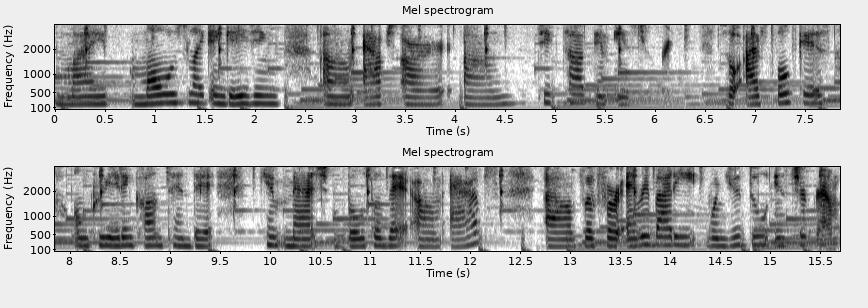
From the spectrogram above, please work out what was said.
my most like engaging um, apps are um, tiktok and instagram. So i focus on creating content that can match both of the um, apps. Um, but for everybody, when you do Instagram,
